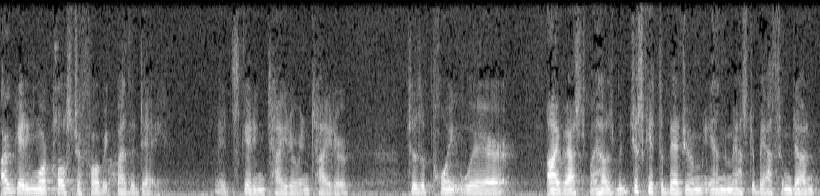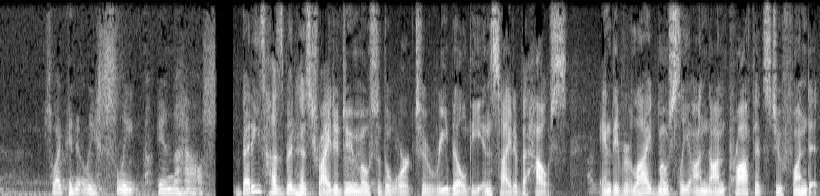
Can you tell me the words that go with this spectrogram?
are getting more claustrophobic by the day. It's getting tighter and tighter to the point where I've asked my husband, just get the bedroom and the master bathroom done so I can at least sleep in the house. Betty's husband has tried to do most of the work to rebuild the inside of the house, and they've relied mostly on nonprofits to fund it.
